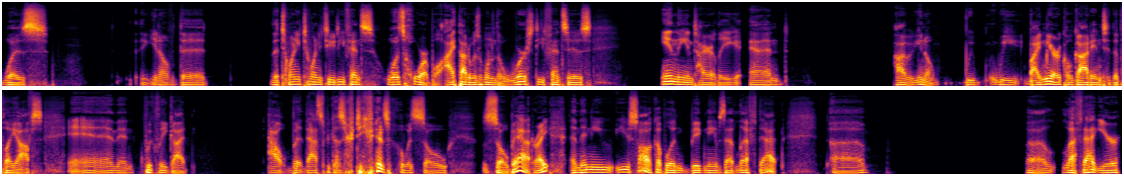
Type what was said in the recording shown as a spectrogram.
was you know, the the 2022 defense was horrible. I thought it was one of the worst defenses in the entire league and uh, you know, we we by miracle got into the playoffs and then quickly got out, but that's because their defense was so so bad, right? And then you you saw a couple of big names that left that uh, uh, left that year,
